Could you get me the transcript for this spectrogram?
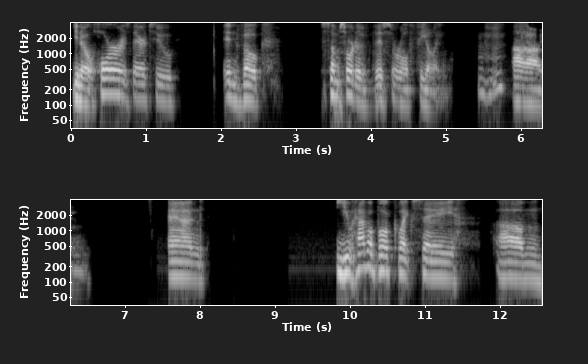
you know, horror is there to invoke some sort of visceral feeling. Mm-hmm. Um, and you have a book like, say, um,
